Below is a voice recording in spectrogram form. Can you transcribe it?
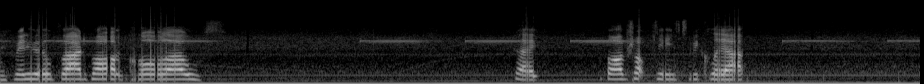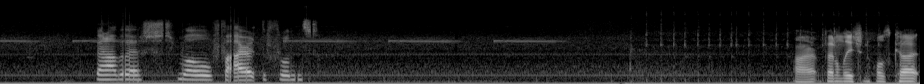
McMinnville Fire Department call out. Okay. Barb shop seems to be clear. Gonna have a small fire at the front. Alright, ventilation holes cut.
